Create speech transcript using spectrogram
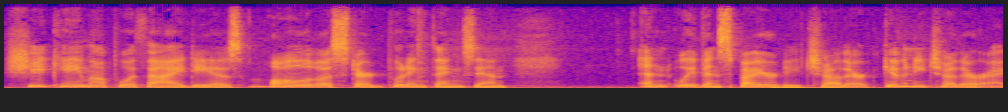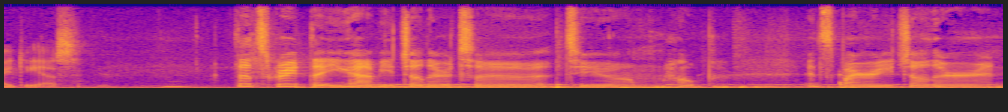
She came up with ideas. All of us started putting things in, and we've inspired each other, given each other ideas. That's great that you have each other to to um, help inspire each other and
